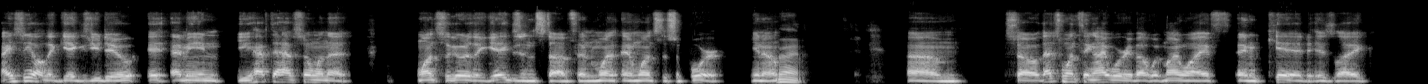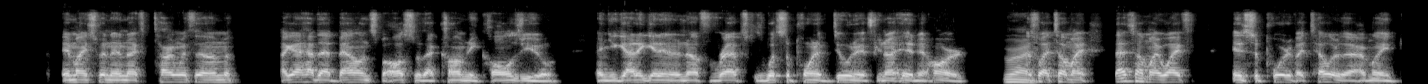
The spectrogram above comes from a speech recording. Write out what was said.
I see all the gigs you do. It, i mean you have to have someone that wants to go to the gigs and stuff and want and wants to support you know? Right. Um, so that's one thing I worry about with my wife and kid is like, am I spending enough time with them? I gotta have that balance, but also that comedy calls you and you got to get in enough reps because what's the point of doing it if you're not hitting it hard? Right. That's why I tell my, that's how my wife is supportive. I tell her that I'm like,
